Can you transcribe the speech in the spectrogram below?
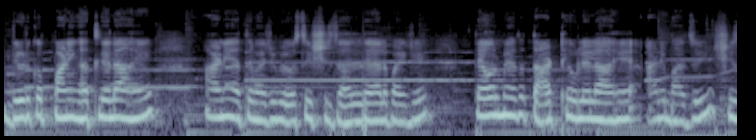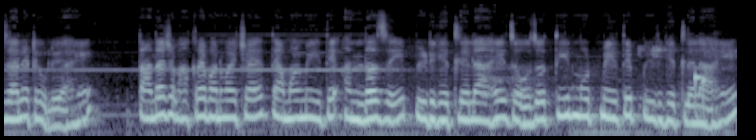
दीड कप पाणी घातलेलं आहे आणि आता भाजी व्यवस्थित शिजायला द्यायला पाहिजे. त्यावर मी आता ताट ठेवलेलं आहे आणि भाजी शिजायला ठेवली आहे. तांदळाच्या भाकऱ्या बनवायच्या आहेत त्यामुळे मी इथे अंदाजे पीठ घेतलेलं आहे. जवळजवळ तीन मूठ मी इथे पीठ घेतलेलं आहे.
